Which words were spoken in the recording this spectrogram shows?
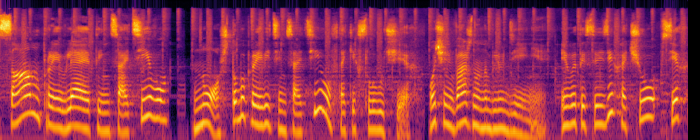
сам проявляет инициативу. Но чтобы проявить инициативу в таких случаях, очень важно наблюдение. И в этой связи хочу всех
